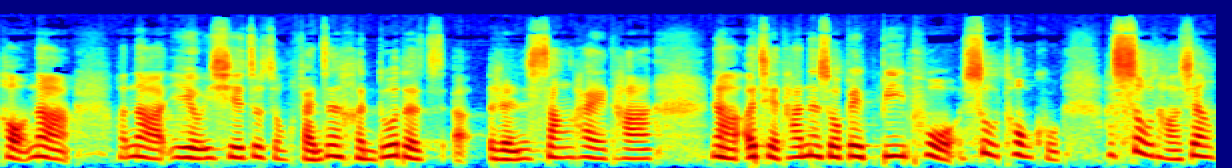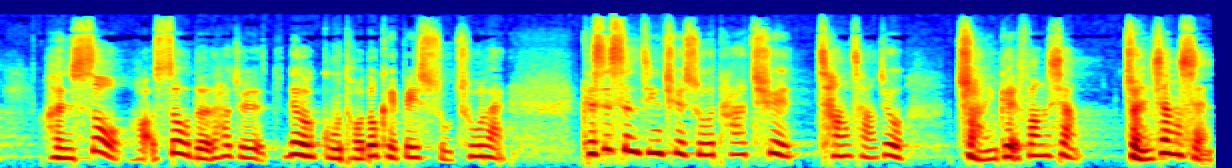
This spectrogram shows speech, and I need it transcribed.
好，那那也有一些这种，反正很多的呃人伤害他，那而且他那时候被逼迫受痛苦，他瘦的好像很瘦，好瘦的，他觉得那个骨头都可以被数出来，可是圣经却说他却常常就转一个方向，转向神。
